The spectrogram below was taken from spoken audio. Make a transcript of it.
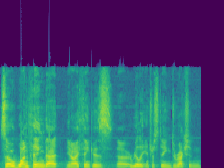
So one thing that you know, I think is a really interesting direction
